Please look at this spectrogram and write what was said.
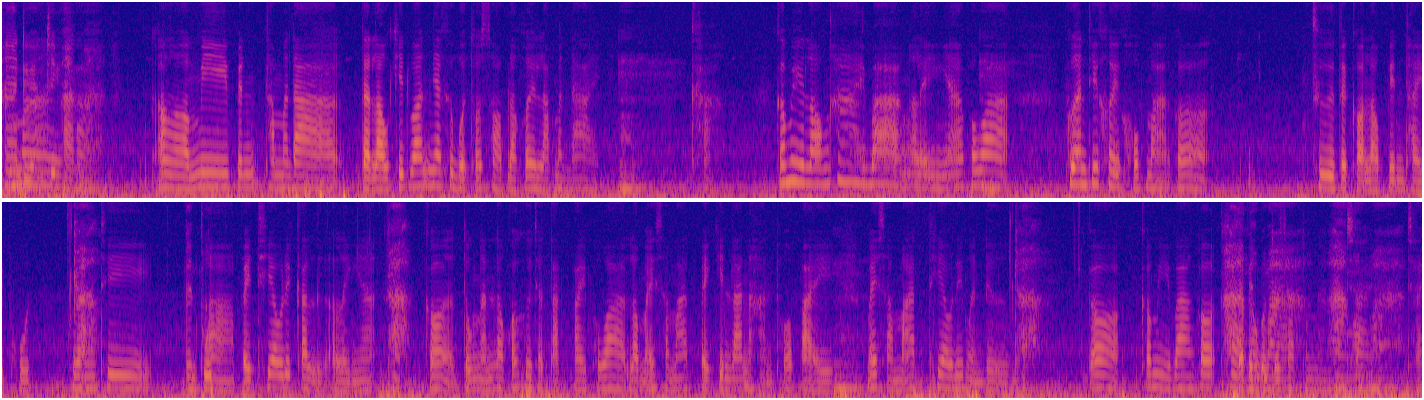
ห้าไม่เดือนที่ผ่านค่ะ มา เอ่อมีเป็นธรรมดา แต่เราคิดว่าเนี่ยคือบททดสอบเราก็เลยรับมันได้ อืมค่ะ ก็มีร้องไห้บ้างอะไรอย่างเงี้ย เพราะว่าเพื่อนที่เคยคบมาก็คือแต่ก่อนเราเป็นไทยพุทธเพื่อนที่เป็นพุทธอ่าไปเที่ยวด้วยกันหรืออะไรเงี้ยค่ะก็ตรงนั้นเราก็คือจะตัดไป เพราะว่าเราไม่สามารถไปกินร้านอาหารทั่วไปอืมไม่สามารถเที่ยวได้เหมือนเดิมค่ะก็ก็มีบ้างก็ห่างจะเป็นบทออกมาทดสอบตรงนั้นห่างอใช่อกมาใช่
